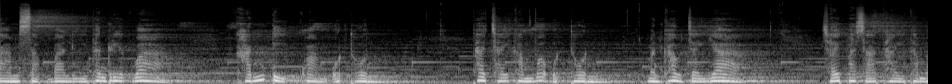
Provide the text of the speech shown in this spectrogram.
ตามศัพท์บาลีท่านเรียกว่า ขันติความอดทน ถ้าใช้คำว่าอดทน มันเข้าใจยาก ใช้ภาษาไทยธรรม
